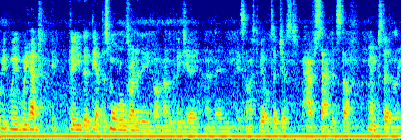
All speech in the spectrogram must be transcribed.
we, we, we had the, the yeah the small rules are under the under the BGA, and then it's nice to be able to just have standard stuff Mm. externally.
